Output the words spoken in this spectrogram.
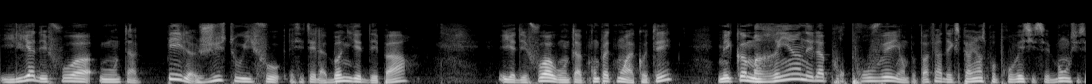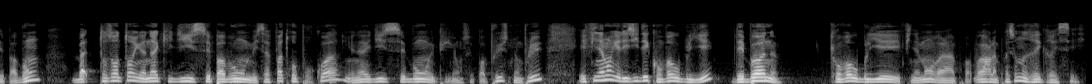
il y a des fois où on tape pile juste où il faut, et c'était la bonne idée de départ, et il y a des fois où on tape complètement à côté, mais comme rien n'est là pour prouver, et on peut pas faire d'expérience pour prouver si c'est bon ou si c'est pas bon, bah, de temps en temps, il y en a qui disent c'est pas bon, mais ils savent pas trop pourquoi. Il y en a qui disent c'est bon, et puis on sait pas plus non plus. Et finalement, il y a des idées qu'on va oublier, des bonnes qu'on va oublier, finalement, on va avoir l'impression de régresser.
